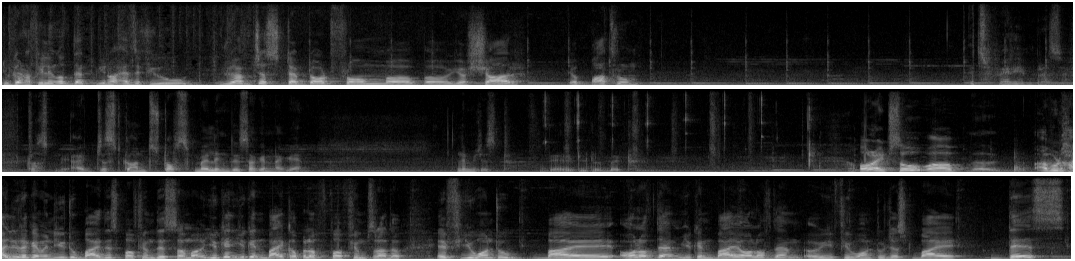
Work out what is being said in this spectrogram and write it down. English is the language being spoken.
you get a feeling of that you know as if you you have just stepped out from uh, uh, your shower your bathroom. It's very impressive. Trust me i just can't stop smelling this again and again. Let me just wear it a little bit all right so uh, i would highly recommend you to buy this perfume this summer. You can you can buy a couple of perfumes rather. If you want to buy all of them you can buy all of them. Or if you want to just buy this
